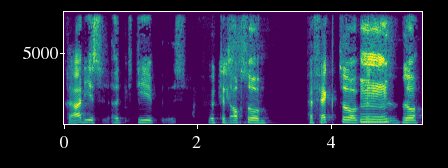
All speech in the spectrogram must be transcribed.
klar, die ist, äh, die wirkt jetzt auch so perfekt, so, mm. so.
